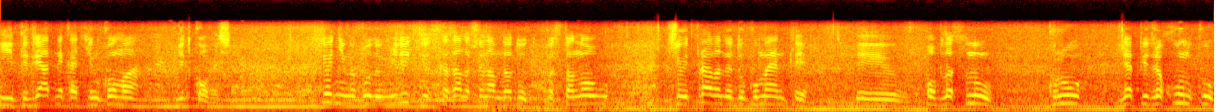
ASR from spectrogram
і підрядника Тінкома Вітковича. Сьогодні ми були в міліцію, сказали, що нам дадуть постанову, що відправили документи е, в обласну КРУ для підрахунку,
